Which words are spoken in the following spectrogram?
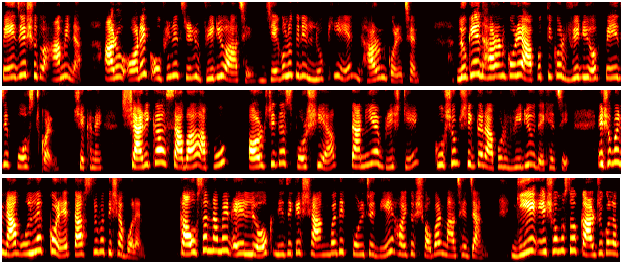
পেজে শুধু আমি না আরও অনেক অভিনেত্রীর ভিডিও আছে, যেগুলো তিনি লুকিয়ে ধারণ করেছেন। লুকিয়ে ধারণ করে আপত্তিকর ভিডিও পেজে পোস্ট করেন। সেখানে শারিকা সাবা আপু অর্চিতা স্পর্শিয়া, তানিয়া বৃষ্টি, কুসুম শিকদার আপুর ভিডিও দেখেছি। এ সময় নাম উল্লেখ করে তাসনুবা তিশা বলেন, কাউসার নামের এই লোক নিজেকে সাংবাদিক পরিচয় দিয়ে হয়তো সবার মাঝে যান। গিয়ে এ সমস্ত কার্যকলাপ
